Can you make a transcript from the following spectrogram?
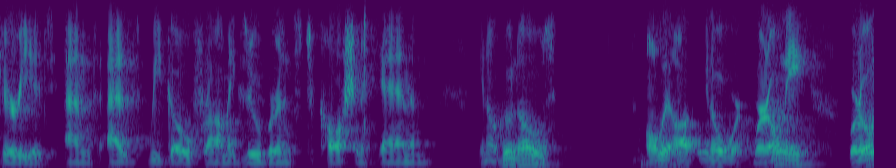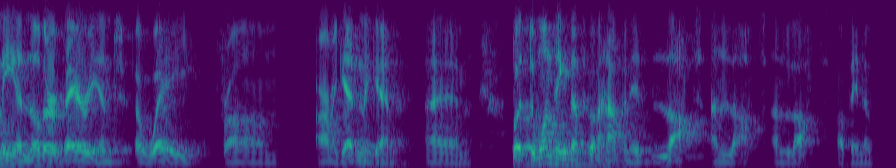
period, and as we go from exuberance to caution again, and you know who knows, all, we all you know we're, we're only we're only another variant away from Armageddon again. Um, but the one thing that's going to happen is lots and lots and lots of innovation.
